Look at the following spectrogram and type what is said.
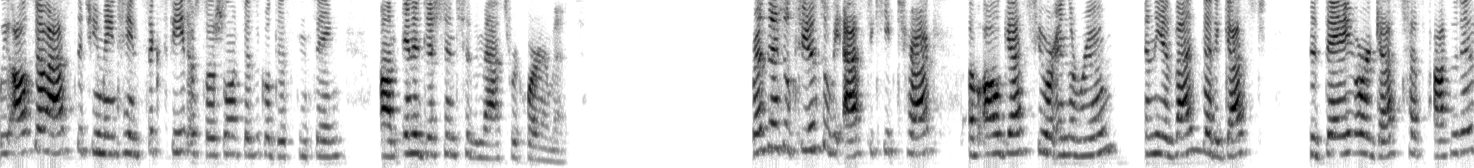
we also ask that you maintain six feet of social and physical distancing um, in addition to the mask requirement. Residential students will be asked to keep track of all guests who are in the room in the event that a guest, that they or a guest has positive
